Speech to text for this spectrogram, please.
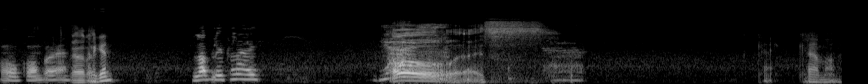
Oh, go on, Brian. Got again. Lovely play. Yes. Oh, nice. Okay, come on.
